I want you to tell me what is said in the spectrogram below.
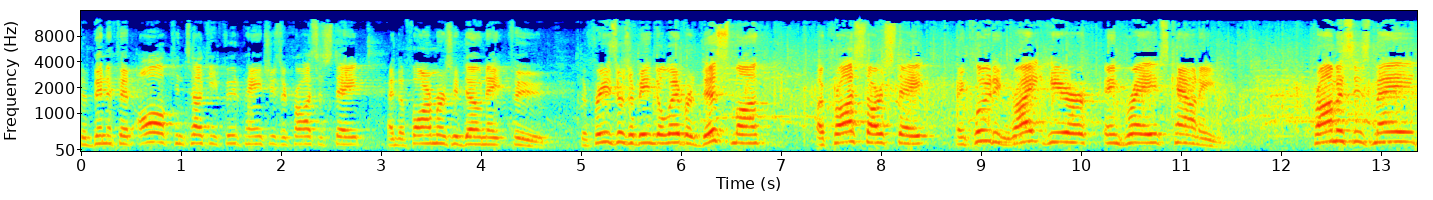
to benefit all Kentucky food pantries across the state and the farmers who donate food. The freezers are being delivered this month across our state, including right here in Graves County. Promises made,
